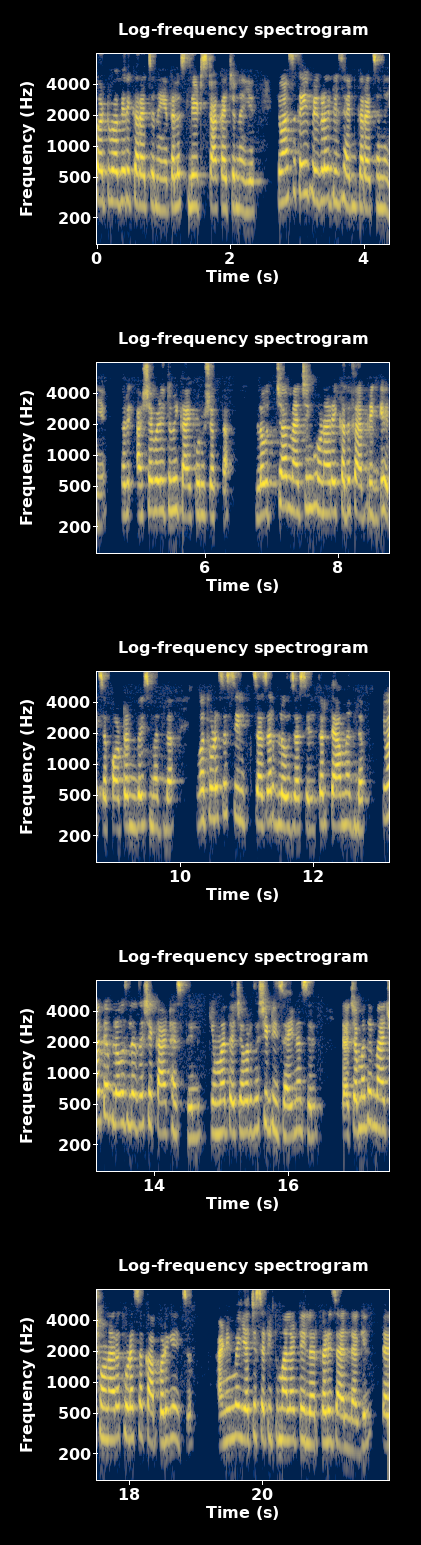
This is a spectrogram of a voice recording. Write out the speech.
कट वगैरे करायचं नाहीये त्याला स्लिट्स टाकायचे नाहीयेत किंवा असं काही वेगळं डिझाईन करायचं नाहीये तर अशा वेळी तुम्ही काय करू शकता? ब्लाऊजच्या मॅचिंग होणार एखादं फॅब्रिक घ्यायचं कॉटन बेस मधलं किंवा थोडंसं सिल्कचा जर ब्लाऊज असेल तर त्यामधलं किंवा त्या ब्लाऊजला जसे काठ असतील किंवा त्याच्यावर जशी डिझाईन असेल त्याच्यामध्ये मॅच होणारा थोडासा कापड घ्यायचं. आणि मग याच्यासाठी तुम्हाला टेलरकडे जायला लागेल. त्या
